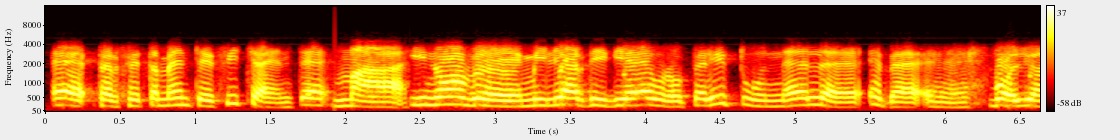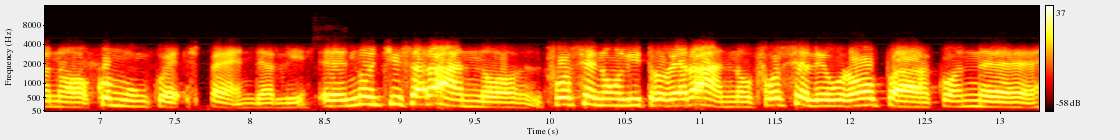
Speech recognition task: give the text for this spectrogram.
è perfettamente efficiente, ma i 9 miliardi di euro per il tunnel eh beh, eh, vogliono comunque spenderli. Eh, non ci saranno, forse non li troveranno, forse l'Europa con eh,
